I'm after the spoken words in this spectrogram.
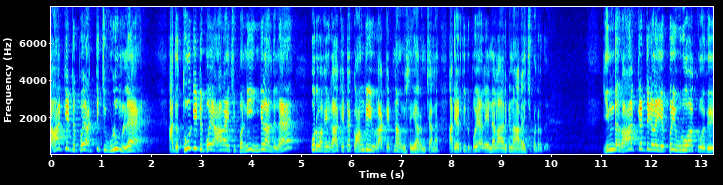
ராக்கெட்டு போய் அடிச்சு விழும்ல அதை தூக்கிட்டு போய் ஆராய்ச்சி பண்ணி இங்கிலாந்தில் ஒரு வகை ராக்கெட்டை காங்கிரீவ் ராக்கெட்னு அவங்க செய்ய ஆரம்பிச்சாங்க. அதை எடுத்துட்டு போய் அதில் என்னெல்லாம் இருக்குன்னு ஆராய்ச்சி பண்றது. இந்த ராக்கெட்டுகளை எப்படி உருவாக்குவது?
